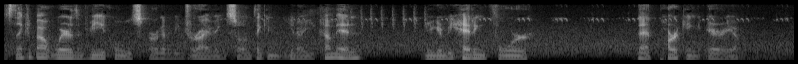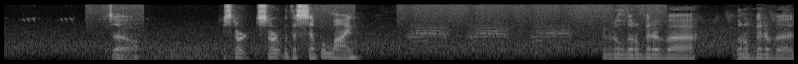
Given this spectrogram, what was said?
is think about where the vehicles are going to be driving. So I'm thinking, you know, you come in, you're to be heading for that parking area. So, just start start with a simple line. Give it a little bit of a little bit of a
